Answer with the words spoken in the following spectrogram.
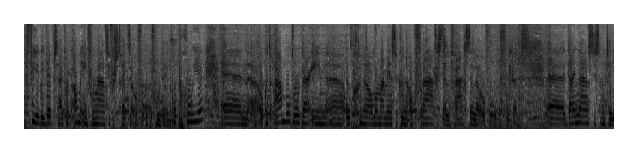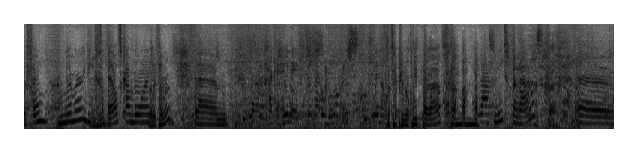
Via die website wordt allemaal informatie verstrekt over opvoeden en opgroeien. En eh, ook het aanbod wordt daarin opgenomen, maar mensen kunnen ook vragen stellen, vragen stellen over opvoeden. Daarnaast is er een telefoonnummer die gebeld kan worden. Welk nummer? Ehm, ga ik heel even... Dat heb je nog niet paraat. helaas niet paraat. Ehm,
